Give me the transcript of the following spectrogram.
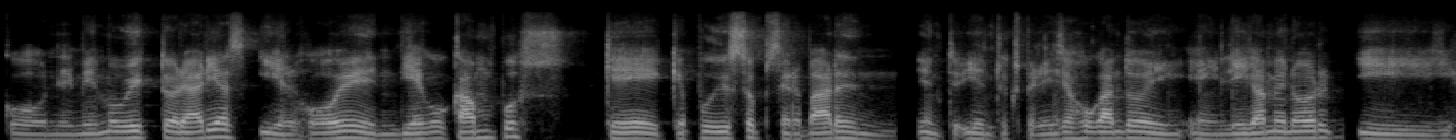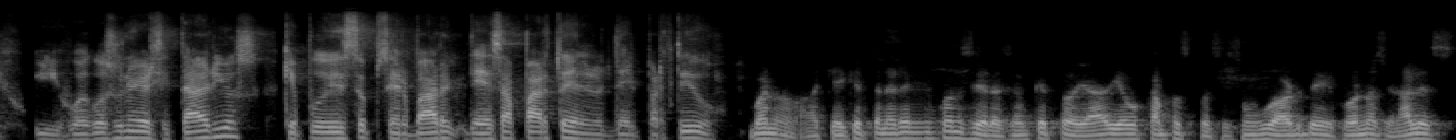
con el mismo Víctor Arias y el joven Diego Campos, ¿Qué, pudiste observar en, en, tu, y en tu experiencia jugando en, Liga Menor y, Juegos Universitarios? ¿Qué pudiste observar de esa parte del, del, partido? Bueno, aquí hay que tener en consideración que todavía Diego Campos pues, es un jugador de Juegos Nacionales,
